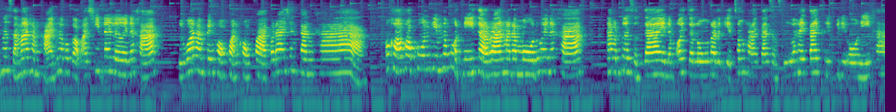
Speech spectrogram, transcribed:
เพื่อนสามารถทำขายเพื่อประกอบอาชีพได้เลยนะคะ หรือว่าทำเป็นของขวัญของฝากก็ได้เช่นกันค่ะก็ขอขอบคุณพิมพ์ทั้งหมดนี้จากร้านมาดามโมด้วยนะคะ ถ้าเพื่อนๆสนใจน้ำอ้อยจะลงรายละเอียดช่องทางการสั่งซื้อไว้ให้ใต้คลิปวิดีโอนี้ค่ะ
